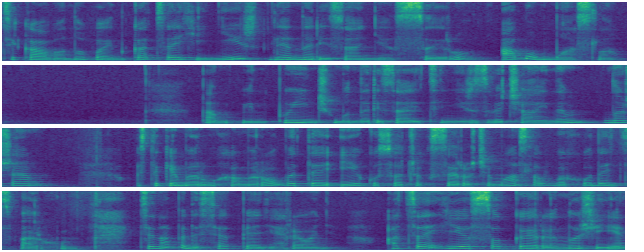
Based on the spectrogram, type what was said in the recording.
Цікава новинка це є ніж для нарізання сиру або масла. Там він по-іншому нарізається, ніж звичайним ножем. Ось такими рухами робите, і кусочок сиру чи масла виходить зверху. Ціна 55 гривень. А це є сокири ножі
